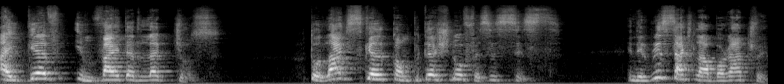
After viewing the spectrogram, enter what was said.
I gave invited lectures to large-scale computational physicists in the research laboratory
